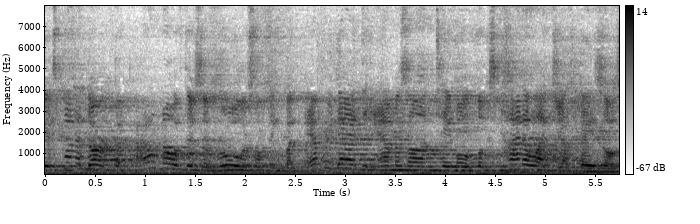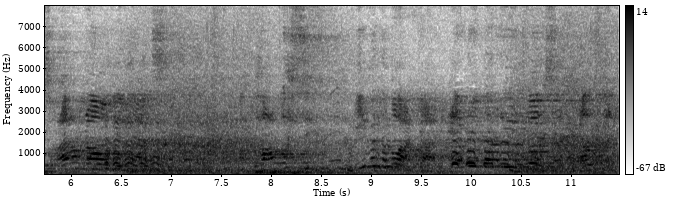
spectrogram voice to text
it's kind of dark, but I don't know if there's a rule or something, but every guy at the Amazon table looks kind of like Jeff Bezos. I don't know if that's a policy. Black guy. Everybody looks alike.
